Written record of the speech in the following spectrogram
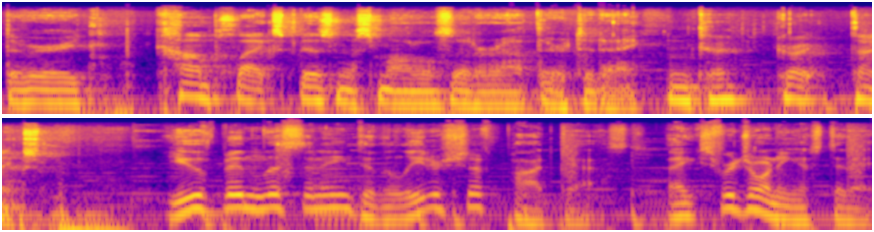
the very complex business models that are out there today. Okay, great. Thanks. You've been listening to the Leadership Podcast. Thanks for joining us today.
